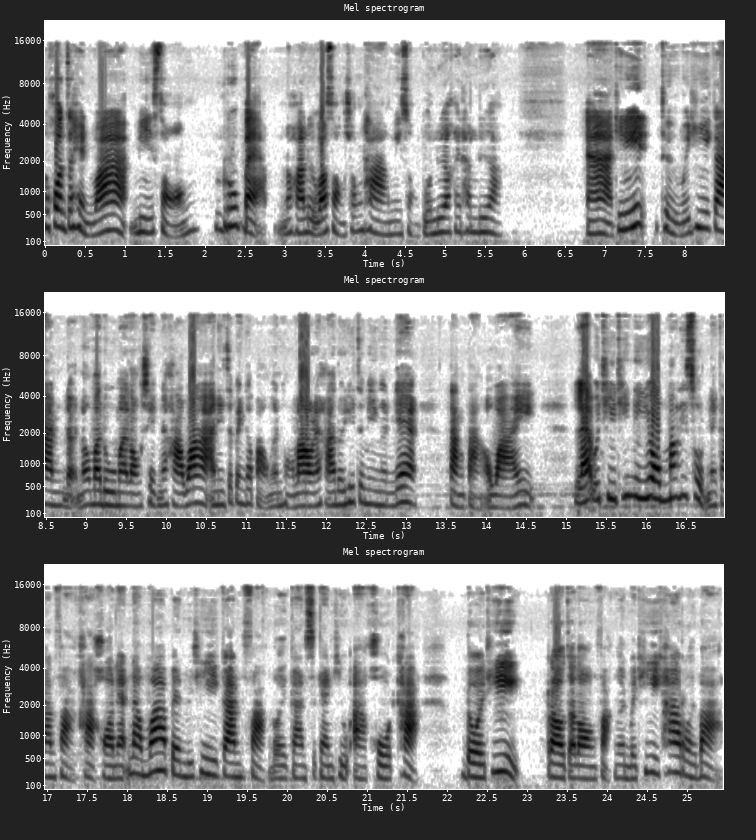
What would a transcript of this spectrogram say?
ทุกคนจะเห็นว่ามี 2 รูปแบบนะคะ หรือว่า 2 ช่องทางมี 2 ตัวเลือกให้ท่านเลือกอ่าทีนี้ถึงวิธีการเดี๋ยวเรามาดูมาลองเช็คนะคะ ว่าอันนี้จะเป็นกระเป๋าเงินของเรานะคะ โดยที่จะมีเงินแยกต่างๆเอาไว้ และวิธีที่นิยมมากที่สุดในการฝากค่ะขอแนะนำว่าเป็นวิธีการฝากโดยการสแกน QR code ค่ะ โดยที่ เราจะลองฝากเงินไปที่ 500 บาท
